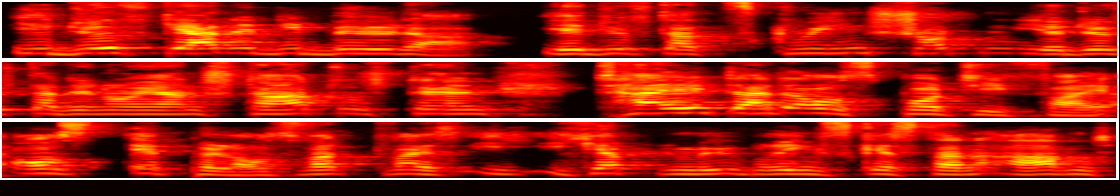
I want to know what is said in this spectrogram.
ihr dürft gerne die Bilder, ihr dürft das screenshotten, ihr dürft das in euren Status stellen, teilt das aus Spotify, aus Apple, aus was weiß ich. Ich habe mir übrigens gestern Abend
